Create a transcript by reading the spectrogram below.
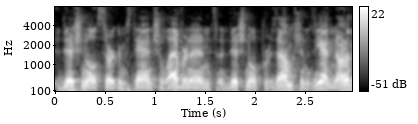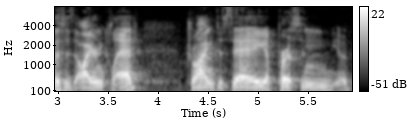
additional circumstantial evidence and additional presumptions, again, none of this is ironclad. Trying to say a person, you know,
